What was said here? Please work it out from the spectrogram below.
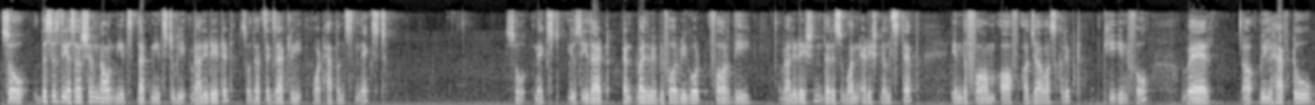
So this is the assertion. Now needs that needs to be validated. So that's exactly what happens next. So next you see that and by the way before we go for the validation there is one additional step in the form of a JavaScript key info where uh, we'll have to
